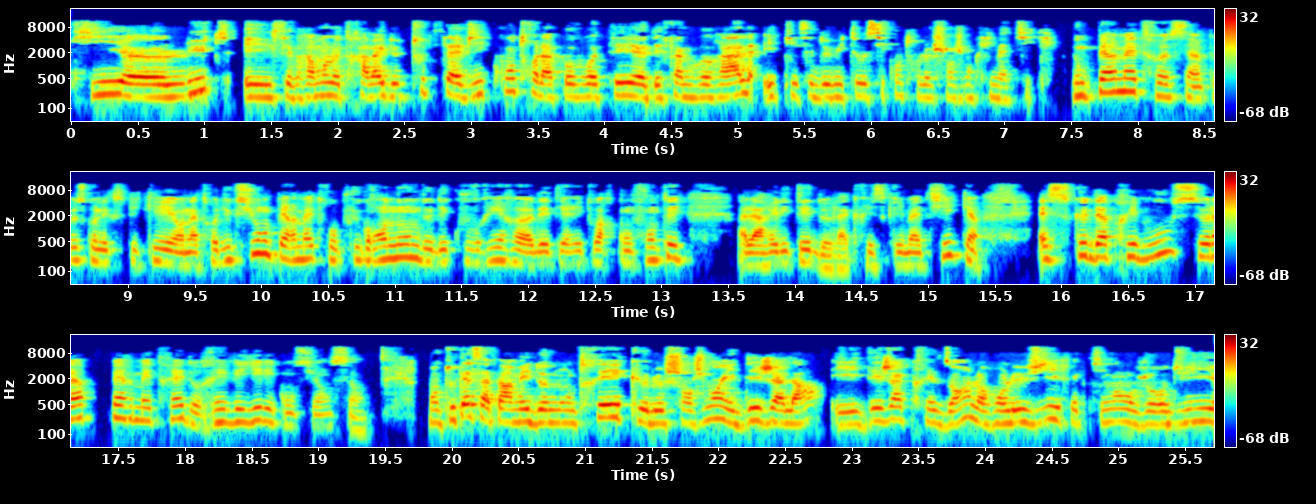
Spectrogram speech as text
qui euh, lutte et c'est vraiment le travail de toute sa vie contre la pauvreté euh, des femmes rurales et qui essaie de lutter aussi contre le changement climatique. Donc permettre, c'est un peu ce qu'on expliquait en introduction, permettre au plus grand nombre de découvrir euh, des territoires confrontés à la réalité de la crise climatique. Est-ce que d'après vous, cela permettrait de réveiller les consciences? En tout cas, ça permet de montrer que le changement est déjà là et est déjà présent. Alors on le vit effectivement aujourd'hui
